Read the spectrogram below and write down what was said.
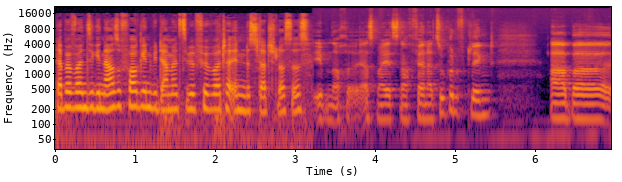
Dabei wollen sie genauso vorgehen wie damals die BefürworterInnen des Stadtschlosses. Eben noch erstmal jetzt nach ferner Zukunft klingt. Aber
